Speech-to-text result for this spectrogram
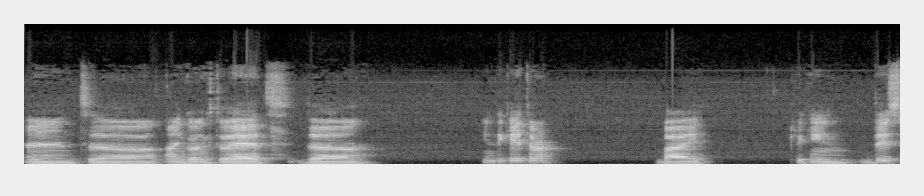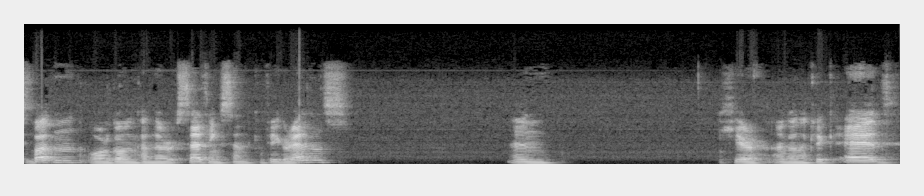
And uh, I'm going to add the indicator by clicking this button or going under settings and configure add-ons and here I'm gonna click add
